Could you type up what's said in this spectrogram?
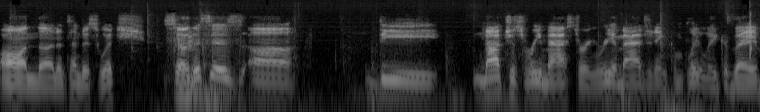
on the Nintendo Switch. So Mhm. this is uh, the not just remastering, reimagining completely because they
